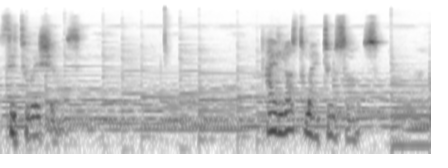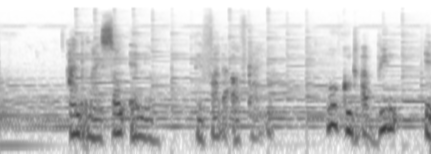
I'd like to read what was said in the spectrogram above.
situations. I lost my two sons and my son-in-law, the father of Kaima, who could have been a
